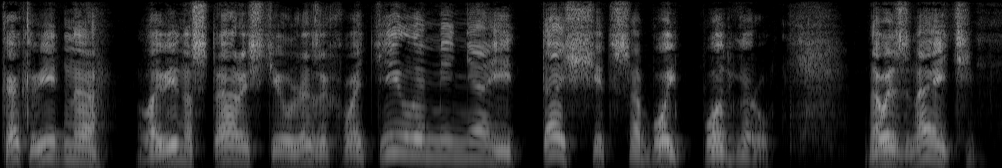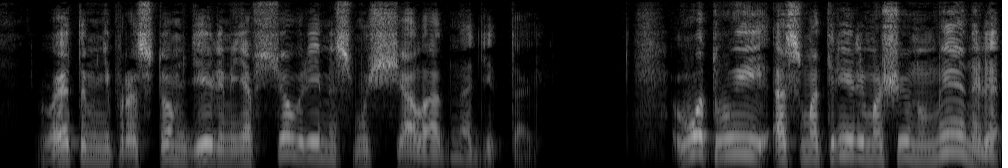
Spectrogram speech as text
Как видно, лавина старости уже захватила меня и тащит с собой под гору. Но вы знаете, в этом непростом деле меня все время смущала одна деталь. Вот вы осмотрели машину Меннеля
